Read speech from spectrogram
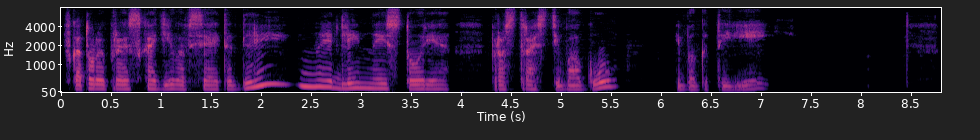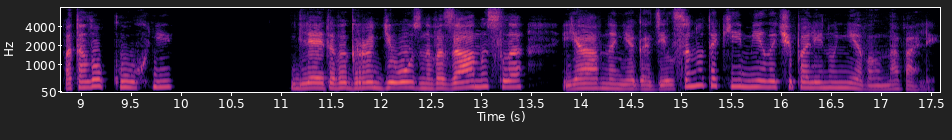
в которой происходила вся эта длинная-длинная история про страсти богов и богатырей. Потолок кухни для этого грандиозного замысла явно не годился, но такие мелочи Полину не волновали.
